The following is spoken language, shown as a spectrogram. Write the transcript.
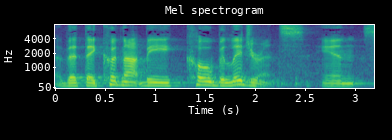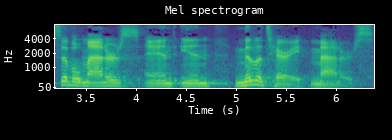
that they could not be co belligerents in civil matters and in military matters.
